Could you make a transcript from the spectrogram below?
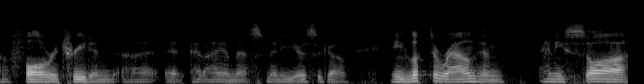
a fall retreat in, uh, at, at IMS many years ago. And he looked around him and he saw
